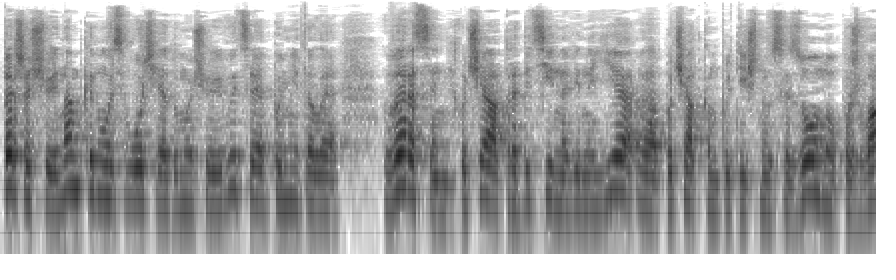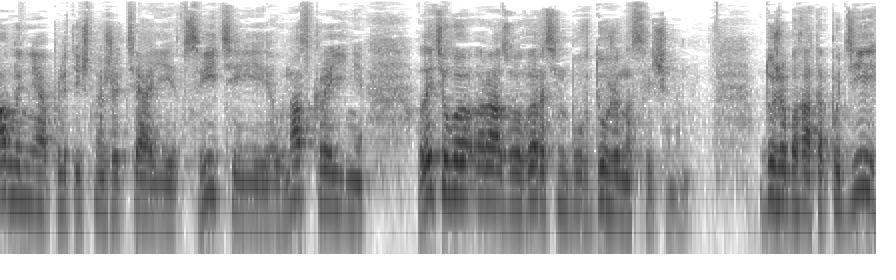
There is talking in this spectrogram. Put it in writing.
Перше, що і нам кинулось в очі, я думаю, що і ви це помітили. Вересень, хоча традиційно він і є е, початком політичного сезону, пожвавлення політичного життя і в світі, і у нас в країні. Але цього разу вересень був дуже насиченим. Дуже багато подій,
